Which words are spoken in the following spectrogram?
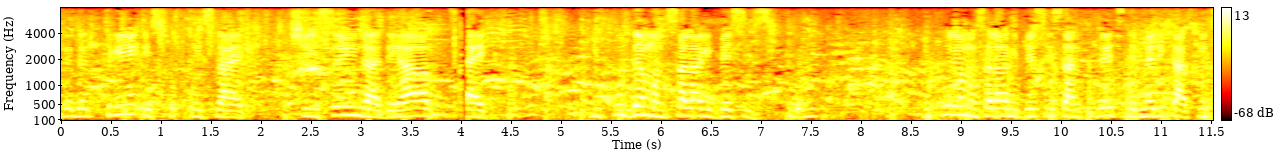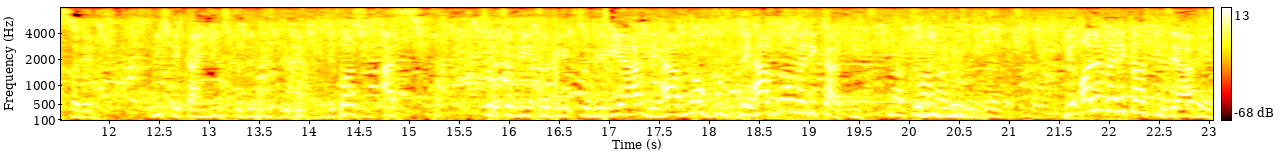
The, the three is is like she's saying that they have like you put them on salary basis. You put them on salary basis and create the medical kits for them, which they can use to do this delivery. Because as to, to be to be to be real, they have no good they have no medical kits to do delivery. The only medical kits they have is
